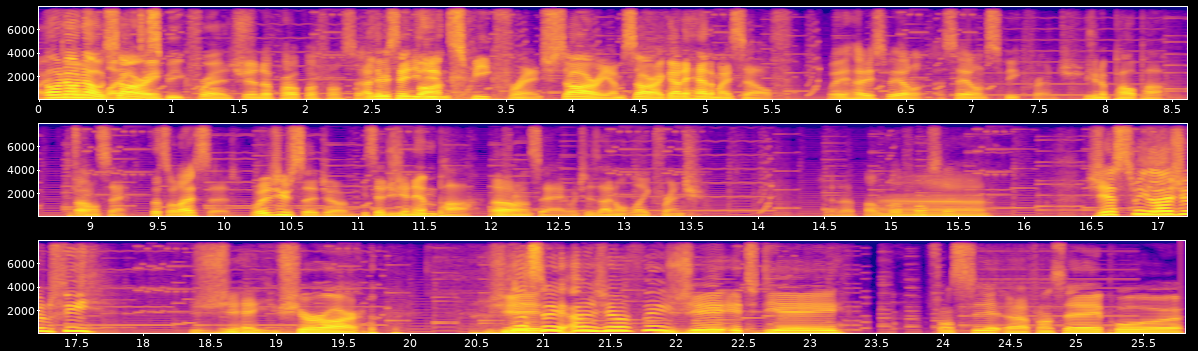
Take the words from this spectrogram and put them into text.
I oh, no, no, like sorry. To speak French. Je ne parle pas français. I think you're saying you didn't speak French. Sorry, I'm sorry. I got ahead of myself. Wait, how do you say I don't say I don't speak French? Je ne parle pas de Oh. français. That's what I said. What did you say, John? He said je n'aime pas de Oh. français, which is I don't like French. Je ne parle pas français. Uh, Je suis la jeune fille. je, you sure are. je suis un jeune fille. j'ai étudié français, uh, français pour.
